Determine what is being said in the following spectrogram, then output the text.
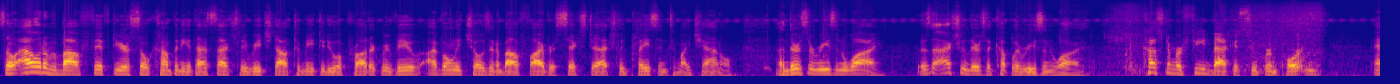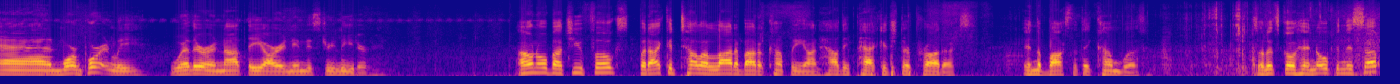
So out of about 50 or so company that's actually reached out to me to do a product review, I've only chosen about five or six to actually place into my channel. And there's a reason why. There's actually, there's a couple of reasons why. Customer feedback is super important. And more importantly, whether or not they are an industry leader. I don't know about you folks, but I could tell a lot about a company on how they package their products in the box that they come with. So let's go ahead and open this up.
